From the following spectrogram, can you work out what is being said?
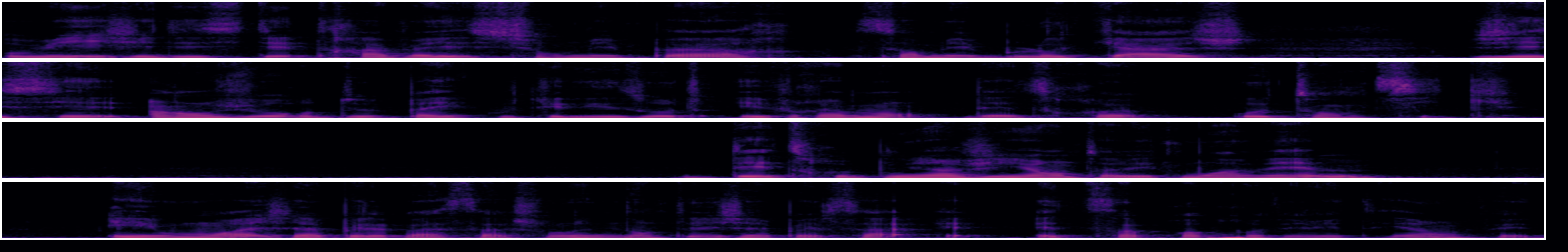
oui, j'ai décidé de travailler sur mes peurs, sur mes blocages, j'ai essayé un jour de ne pas écouter les autres et vraiment d'être authentique, d'être bienveillante avec moi-même. Et moi, j'appelle pas ça changer d'identité, j'appelle ça être sa propre vérité en fait.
